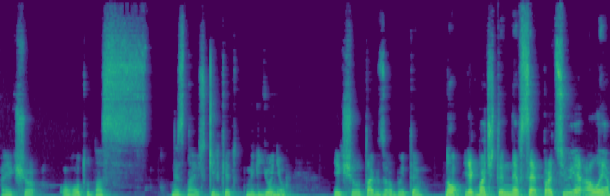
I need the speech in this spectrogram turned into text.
А якщо. Ого, тут у нас не знаю, скільки тут мільйонів. Якщо отак зробити. Ну, як бачите, не все працює, але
